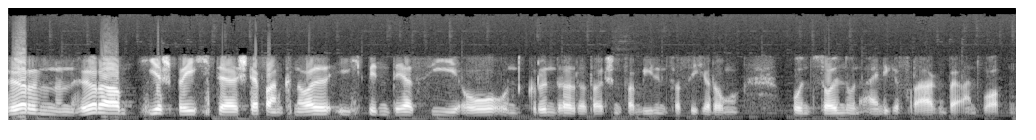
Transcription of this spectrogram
Hörerinnen und Hörer. Hier spricht äh, Stefan Knoll. Ich bin der CEO und Gründer der Deutschen Familienversicherung und soll nun einige Fragen beantworten.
